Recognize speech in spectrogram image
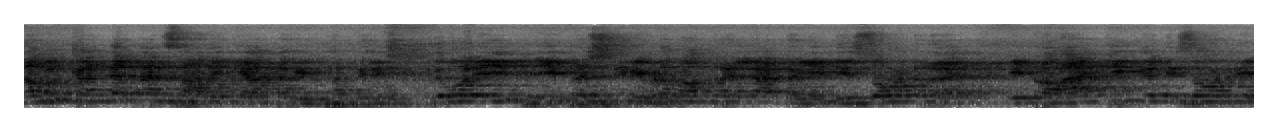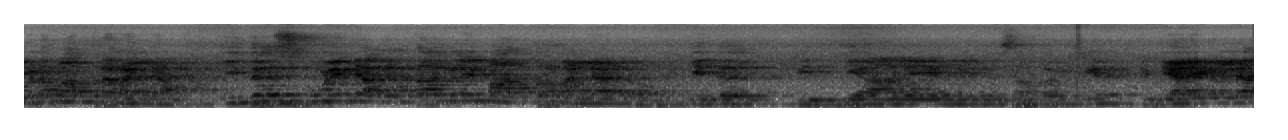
നമുക്ക് കണ്ടെത്താൻ സാധിക്കാത്ത വിധത്തിൽ ഇതുപോലെ ഈ ഈ പ്രശ്നം ഇവിടെ മാത്രമല്ല കേട്ടോ. ഈ ഡിസോർഡർ ഈ ട്രമാറ്റിക് ഡിസോർഡർ ഇവിടെ മാത്രമല്ല. ഇത് സ്കൂളിന്റെ അകത്താകളിൽ മാത്രമല്ല കേട്ടോ. ഇത് വിദ്യാലയങ്ങളിലും സംഭവിക്കുക വിദ്യാലയങ്ങളില്ല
